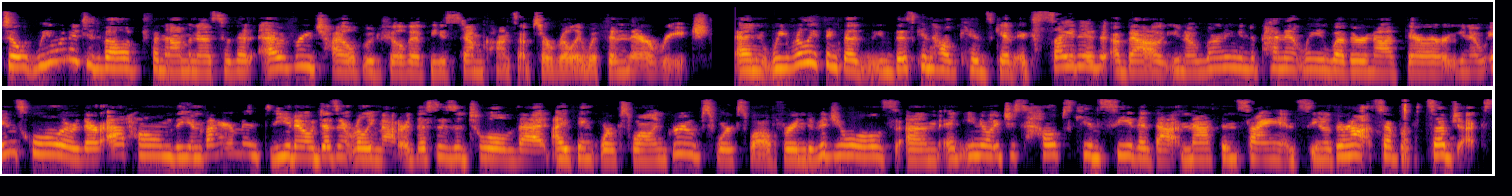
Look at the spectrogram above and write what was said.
So we wanted to develop phenomena so that every child would feel that these STEM concepts are really within their reach. And we really think that this can help kids get excited about, you know, learning independently, whether or not they're, you know, in school or they're at home. The environment, you know, doesn't really matter. This is a tool that I think works well in groups, works well for individuals. Um, and, you know, it just helps kids see that that math and science, you know, they're not separate subjects.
